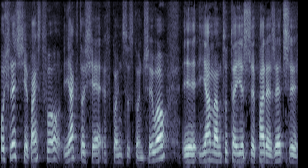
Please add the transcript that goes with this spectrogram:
pośledźcie Państwo, jak to się w końcu skończyło. Y, Ja mam tutaj jeszcze parę rzeczy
